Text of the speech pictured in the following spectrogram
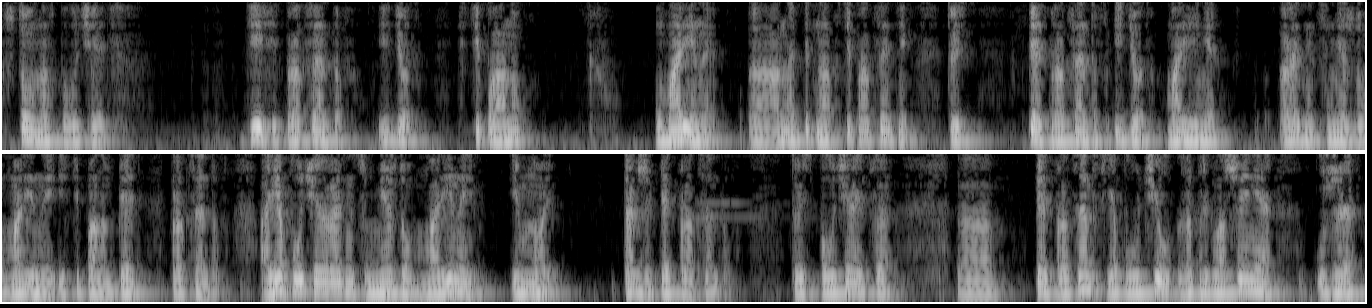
что у нас получается? 10% идет Степану. У Марины, а, она 15%, то есть 5% идет Марине. Разница между Мариной и Степаном 5%. А я получаю разницу между Мариной и мной. Также 5%. То есть получается 5% а, я получил за приглашение уже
